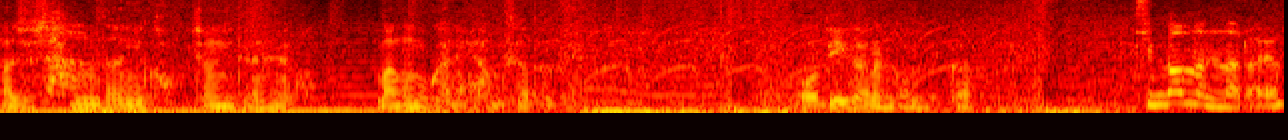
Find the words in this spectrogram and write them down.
아주 상당히 걱정이 되네요. 막무가내 형사도 돼. 어디 가는 겁니까? 진범 만나러요.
